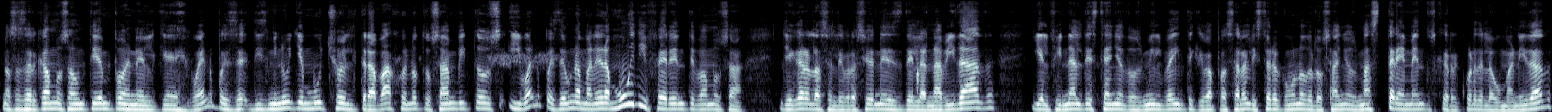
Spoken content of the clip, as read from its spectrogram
Nos acercamos a un tiempo en el que, bueno, pues eh, disminuye mucho el trabajo en otros ámbitos y, bueno, pues de una manera muy diferente vamos a llegar a las celebraciones de la Navidad y el final de este año 2020 que va a pasar a la historia como uno de los años más tremendos que recuerde la humanidad.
